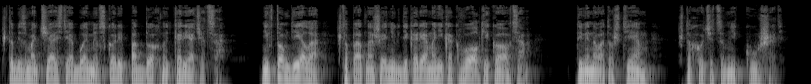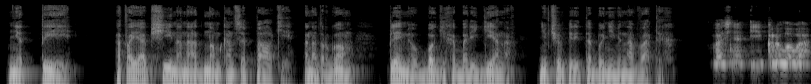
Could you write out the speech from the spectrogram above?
что без матчасти обоими вскоре подохнуть корячится. Не в том дело, что по отношению к дикарям они как волки к овцам. Ты виноват уж тем, что хочется мне кушать. Нет ты, а твоя община на одном конце палки, а на другом — племя убогих аборигенов, ни в чем перед тобой не виноватых. Басня И. Крылова.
